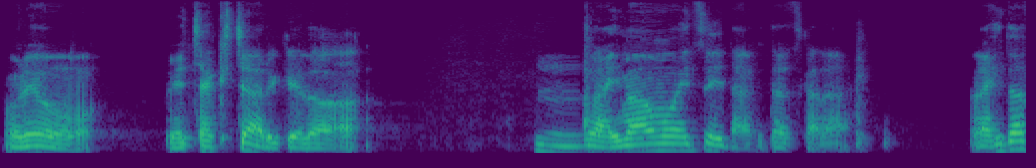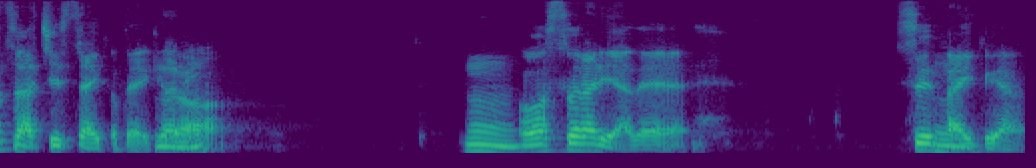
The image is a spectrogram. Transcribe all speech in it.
俺もめちゃくちゃあるけど、うん、まあ今思いついた2つかな。まあ1つは小さいことやけど、うん、オーストラリアでスーパー行くやん。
